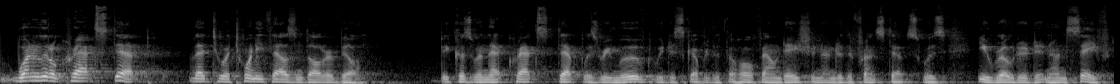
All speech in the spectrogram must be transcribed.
one little cracked step led to a $20,000 bill because when that cracked step was removed, we discovered that the whole foundation under the front steps was eroded and unsafe.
